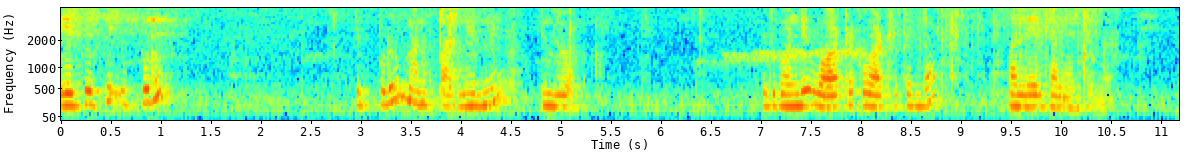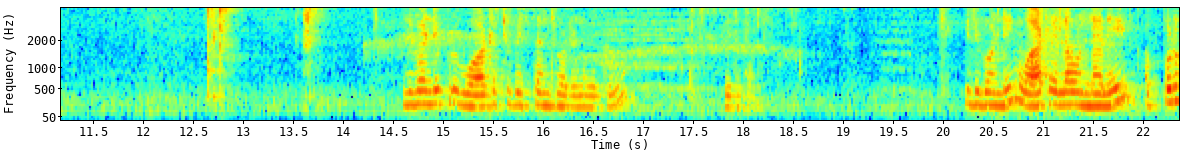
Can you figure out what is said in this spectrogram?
వేసేసి ఇప్పుడు ఇప్పుడు మన పన్నీర్ని ఇందులో ఇదిగోండి వాటర్కి వాటర్ కింద పన్నీర్ పన్నీర్ కింద. ఇదిగోండి ఇప్పుడు వాటర్ చూపిస్తాను చూడండి మీకు. ఇదిగోండి ఇదిగోండి వాటర్ ఎలా ఉండాలి? అప్పుడు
